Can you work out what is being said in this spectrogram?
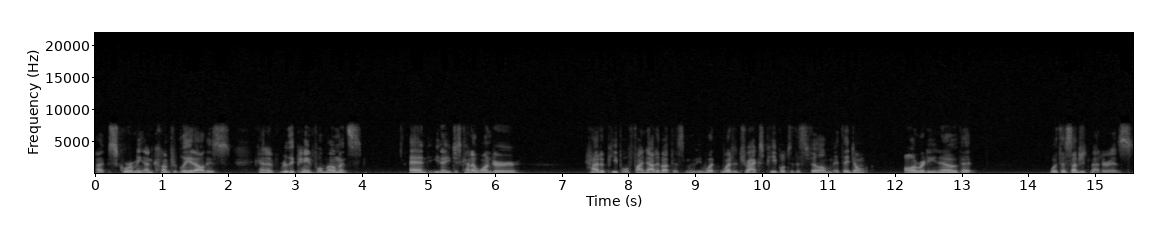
uh, squirming uncomfortably at all these kind of really painful moments. And you know, you just kind of wonder how do people find out about this movie? What what attracts people to this film if they don't already know that what the subject matter is?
